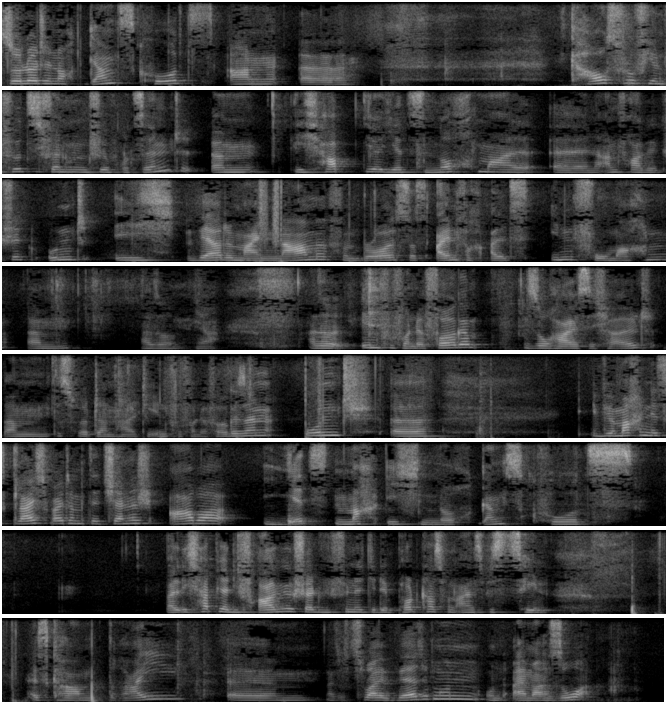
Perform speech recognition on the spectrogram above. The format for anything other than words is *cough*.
So Leute, noch ganz kurz an äh, Chaosflow 44 für 104%. Ähm, ich habe dir jetzt nochmal äh, eine Anfrage geschickt und ich werde meinen Namen von Brawls das einfach als Info machen. Ähm, also ja, also Info von der Folge. So heiße ich halt. Ähm, das wird dann halt die Info von der Folge sein. Und äh, wir machen jetzt gleich weiter mit der Challenge, aber jetzt mache ich noch ganz kurz, weil ich habe ja die Frage gestellt, wie findet ihr den Podcast von 1 bis 10? Es kamen drei, ähm, also zwei Wertungen und einmal so,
